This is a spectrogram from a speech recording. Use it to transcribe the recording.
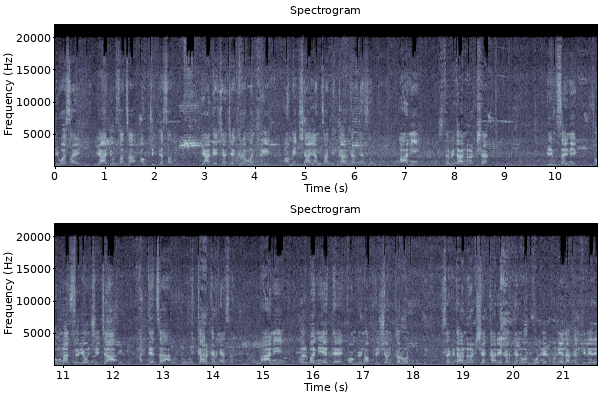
दिवस आहे. या दिवसाचा औचित्य साधून या देशाचे गृहमंत्री अमित शहा यांचा धिक्कार करण्यासाठी आणि संविधान रक्षक भीमसैनिक सोमनाथ सूर्यवंशीच्या हत्येचा धिक्कार करण्यासाठी आणि परभणी येथे कॉम्बिन ऑपरेशन करून संविधान रक्षक कार्यकर्त्यांवर खोटे गुन्हे दाखल केलेले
